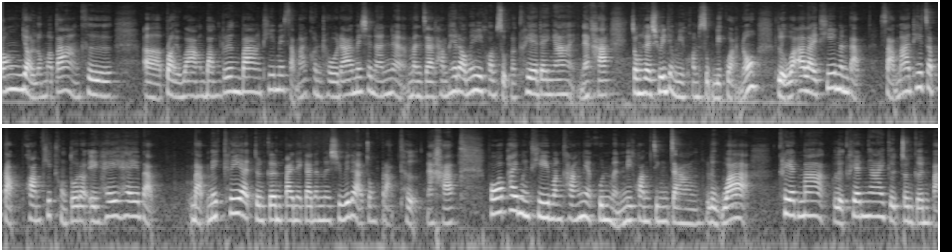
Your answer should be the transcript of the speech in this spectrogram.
ต้องหย่อนลงมาบ้าง คืออปล่อยวางบางเรื่องบ้างที่ไม่สามารถควบคุมได้ไม่ฉะนั้นเนี่ยมันจะทำให้เราไม่มีความสุขและเครียดได้ง่ายนะคะ จงใช้ชีวิตอย่างมีความสุขดีกว่าเนาะหรือว่าอะไรที่มันแบบสามารถที่จะปรับความคิดของตัวเราเองให้ให้แบบแบบไม่เครียดจนเกินไปในการดำเนินชีวิตอะจงปรับเถอะนะคะ เพราะว่าไพ่บางทีบางครั้งเนี่ยคุณเหมือนมีความจริงจัง หรือว่า เครียดมากหรือเครียดง่ายเกินจนเกินไป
